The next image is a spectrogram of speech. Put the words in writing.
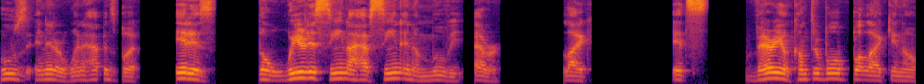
who's in it or when it happens, but it is the weirdest scene I have seen in a movie ever. Like, it's very uncomfortable, but like in a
